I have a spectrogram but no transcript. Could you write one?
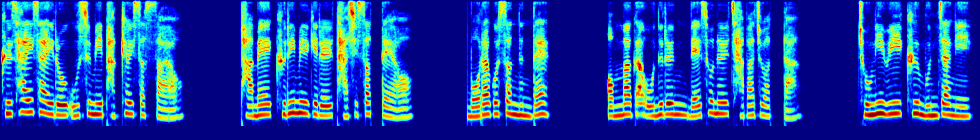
그 사이사이로 웃음이 박혀 있었어요. 밤에 그림 일기를 다시 썼대요. 뭐라고 썼는데? 엄마가 오늘은 내 손을 잡아주었다. 종이 위 그 문장이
